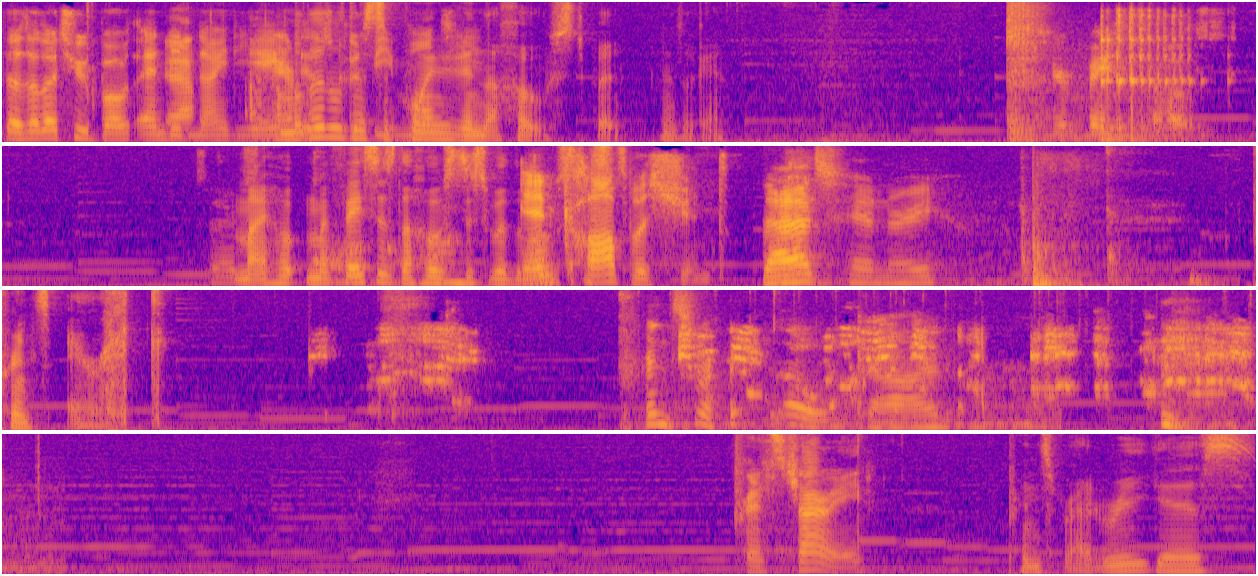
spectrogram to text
those other two both ended Yeah. 98. I'm a little disappointed in the host, but that's okay. Your face is the host. My ho- my face is the hostess with the most. incompetent. That's Henry. Prince Eric. Prince. Ro- Oh God. Prince Charming. Prince Rodriguez.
